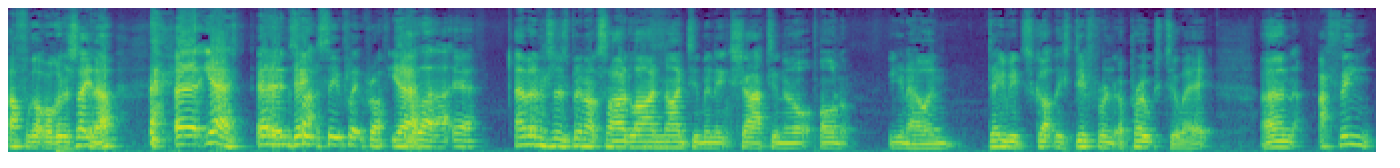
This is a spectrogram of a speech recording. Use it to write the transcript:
I forgot what I'm going to say now. Uh, yeah, uh, fat suit Flitcroft. Yeah. like that. Yeah. Evans has been outside line 90 minutes shouting on, on, you know, and David's got this different approach to it. And I think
